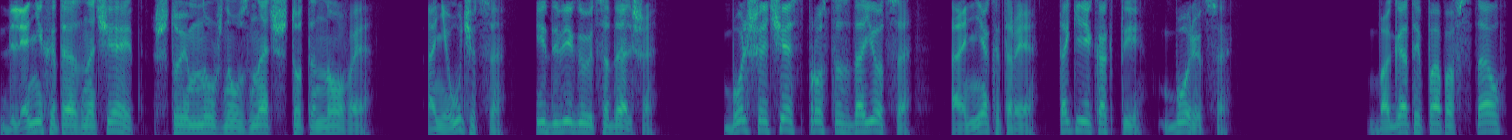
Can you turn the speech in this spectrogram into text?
Для них это означает, что им нужно узнать что-то новое. Они учатся и двигаются дальше. Большая часть просто сдается, а некоторые, такие как ты, борются. Богатый папа встал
